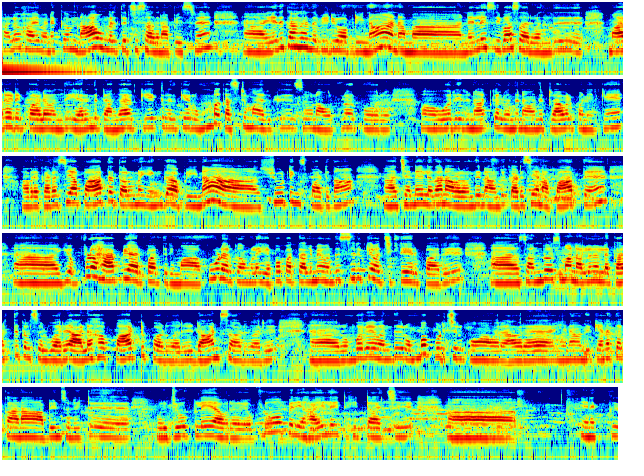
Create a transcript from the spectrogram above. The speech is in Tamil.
ஹலோ ஹாய் வணக்கம். நான் உங்கள் திருச்சி சாதனா பேசுகிறேன் எதுக்காக இந்த வீடியோ அப்படின்னா நம்ம நெல்லை சிவா சார் வந்து மாரடைப்பால் வந்து இறந்துட்டாங்க. கேட்குறதுக்கே ரொம்ப கஷ்டமாக இருக்குது ஸோ நான் ஒரு கூட இப்போ ஒரு ஓரிரு நாட்கள் வந்து நான் வந்து ட்ராவல் பண்ணியிருக்கேன் அவரை கடைசியாக பார்த்த தருணம் எங்கே அப்படின்னா ஷூட்டிங் ஸ்பாட்டு தான். சென்னையில் தான் நான் அவரை வந்து நான் வந்து கடைசியாக நான் பார்த்தேன். எவ்வளோ ஹாப்பியாக இருப்பார் தெரியுமா? கூட இருக்கவங்கள எப்போ பார்த்தாலுமே வந்து சிரிக்க வச்சுக்கிட்டே இருப்பார். சந்தோஷமாக நல்ல நல்ல கருத்துக்கள் சொல்வார் அழகாக பாட்டு பாடுவார் டான்ஸ் ஆடுவார். ரொம்பவே வந்து ரொம்ப பிடிச்சிருக்கும் அவரை அவரை. ஏன்னா வந்து கிணத்த காணா அப்படின்னு சொல்லிட்டு ஒரு ஜோக்கிலே அவர் எவ்வளோ பெரிய ஹைலைட் ஹிட் ஆச்சு. எனக்கு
